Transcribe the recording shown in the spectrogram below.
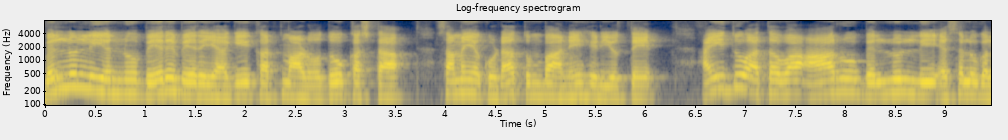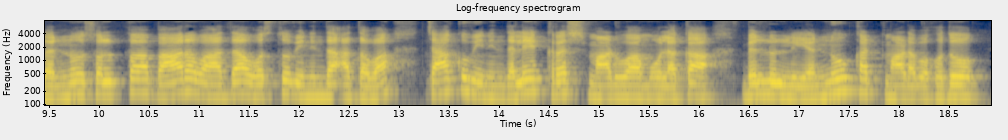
ಬೆಳ್ಳುಳ್ಳಿಯನ್ನು ಬೇರೆ ಬೇರೆಯಾಗಿ ಕಟ್ ಮಾಡುವುದು ಕಷ್ಟ. ಸಮಯ ಕೂಡ ತುಂಬಾ ಹಿಡಿಯುತ್ತೆ. ಐದು ಅಥವಾ ಆರು ಬೆಳ್ಳುಳ್ಳಿ ಎಸಳುಗಳನ್ನು ಸ್ವಲ್ಪ ಭಾರವಾದ ವಸ್ತುವಿನಿಂದ ಅಥವಾ ಚಾಕುವಿನಿಂದಲೇ ಕ್ರಷ್ ಮಾಡುವ ಮೂಲಕ ಬೆಳ್ಳುಳ್ಳಿಯನ್ನು ಕಟ್ ಮಾಡಬಹುದು.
